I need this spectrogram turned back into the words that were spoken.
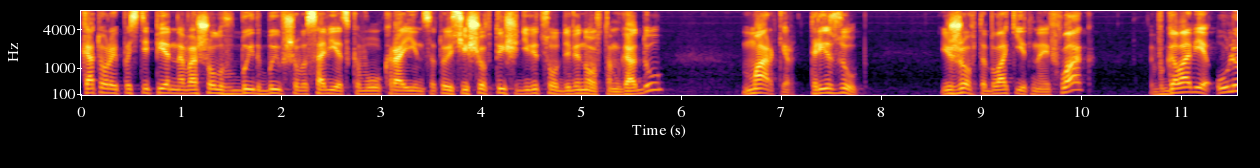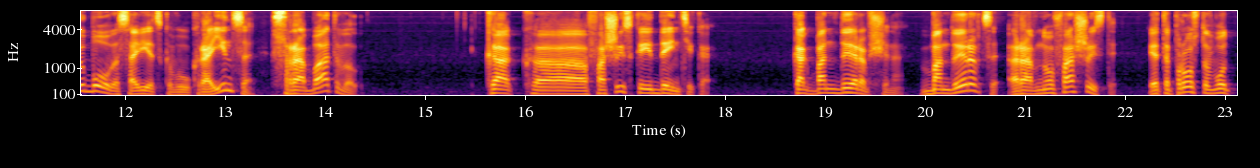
который постепенно вошел в быт бывшего советского украинца, то есть еще в 1990 году, маркер трезуб и жовто-блакитный флаг в голове у любого советского украинца срабатывал как э, фашистская идентика, как бандеровщина. Бандеровцы равно фашисты. Это просто вот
